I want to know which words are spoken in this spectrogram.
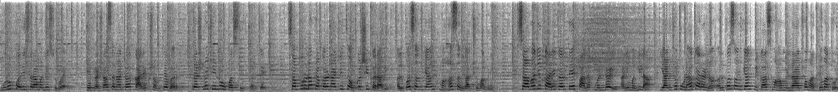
मुरुम परिसरामध्ये सुरू आहे. हे प्रशासनाच्या कार्यक्षमतेवर प्रश्नचिन्ह उपस्थित करते. संपूर्ण प्रकरणाची चौकशी करावी अल्पसंख्याक महासंघाची मागणी सामाजिक कार्यकर्ते पालक मंडळी आणि महिला यांच्या पुढाकारानं अल्पसंख्याक विकास महामंडळाच्या माध्यमातून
